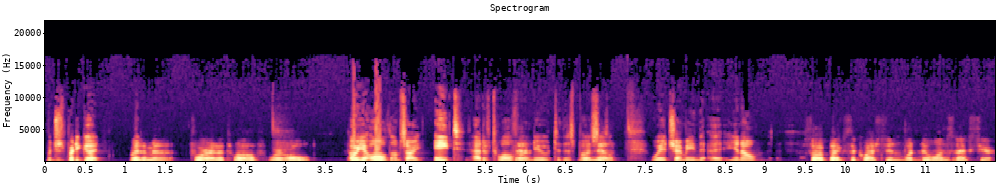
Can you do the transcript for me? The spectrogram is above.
which is pretty good. Wait a minute. Four out of twelve were old. Oh, yeah, old. I'm sorry. Eight out of 12 were new to this postseason, which, I mean, uh, you know, So it begs the question: What new ones next year?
